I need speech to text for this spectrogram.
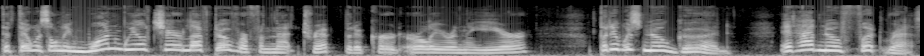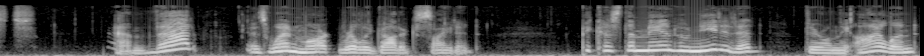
that there was only one wheelchair left over from that trip that occurred earlier in the year, but it was no good. It had no footrests. And that is when Mark really got excited. Because the man who needed it, there on the island,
